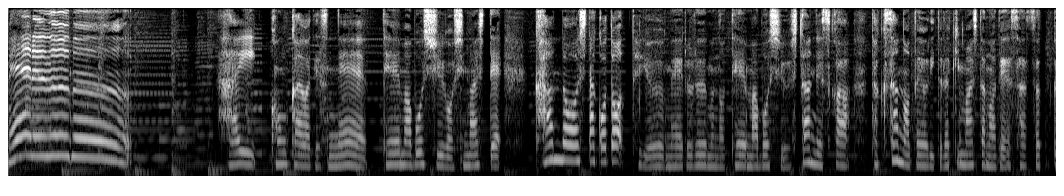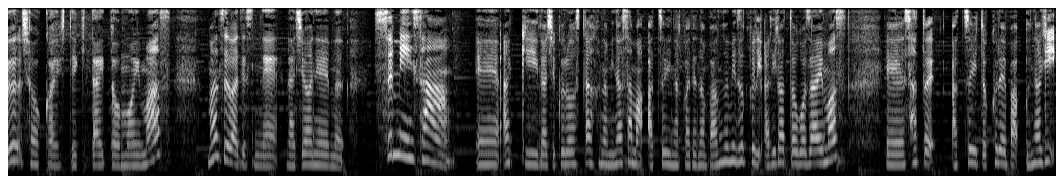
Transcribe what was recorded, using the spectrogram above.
メールルーム。はい今回はですねテーマ募集をしまして感動したことっていうメールルームのテーマ募集したんですがたくさんのお便りいただきましたので早速紹介していきたいと思います。まずはですねラジオネームスミさん。えー、アッキーラジクロスタッフの皆様暑い中での番組作りありがとうございます、えー、さて暑いとくればうなぎ。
